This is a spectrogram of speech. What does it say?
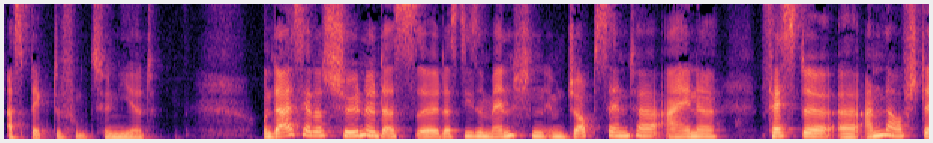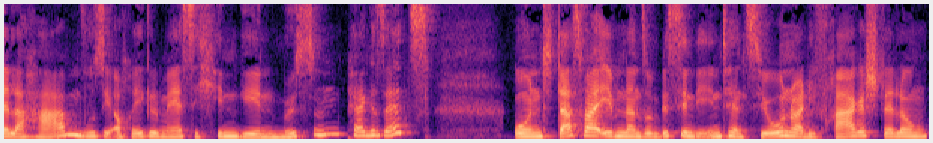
Aspekte funktioniert. Und da ist ja das Schöne, dass, äh, dass diese Menschen im Jobcenter eine feste äh, Anlaufstelle haben, wo sie auch regelmäßig hingehen müssen per Gesetz. Und das war eben dann so ein bisschen die Intention oder die Fragestellung,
